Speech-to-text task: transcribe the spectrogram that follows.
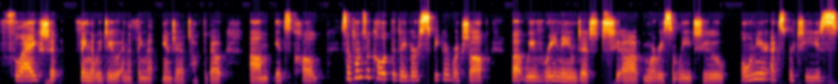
flagship thing that we do, and the thing that Andrea talked about, um, it's called, sometimes we call it the Diverse Speaker Workshop, but we've renamed it to, uh, more recently to own your expertise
